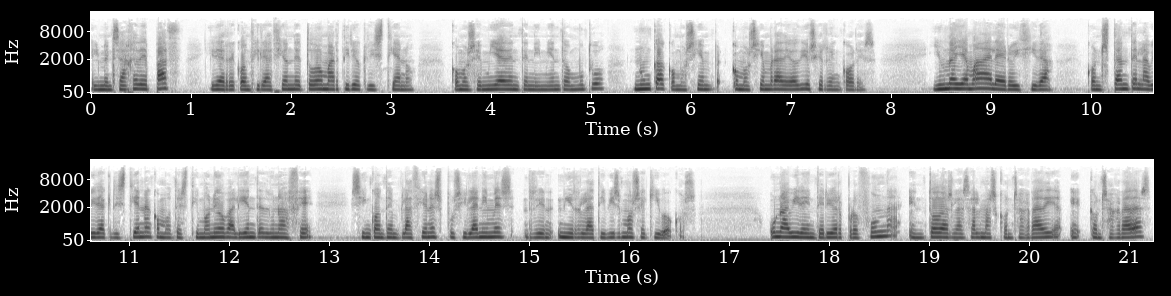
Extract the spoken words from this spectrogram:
El mensaje de paz y de reconciliación de todo martirio cristiano, como semilla de entendimiento mutuo, nunca como, siempre, como siembra de odios y rencores y una llamada a la heroicidad, constante en la vida cristiana como testimonio valiente de una fe sin contemplaciones pusilánimes ni relativismos equívocos. Una vida interior profunda en todas las almas eh, consagradas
